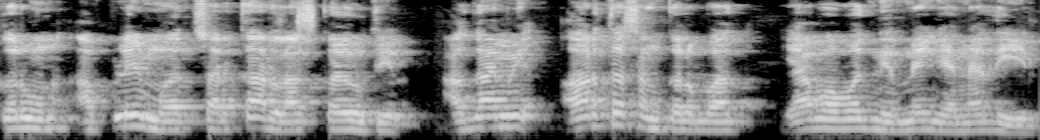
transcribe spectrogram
करून आपले मत सरकारला कळवतील. आगामी अर्थसंकल्पात याबाबत निर्णय घेण्यात येईल.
